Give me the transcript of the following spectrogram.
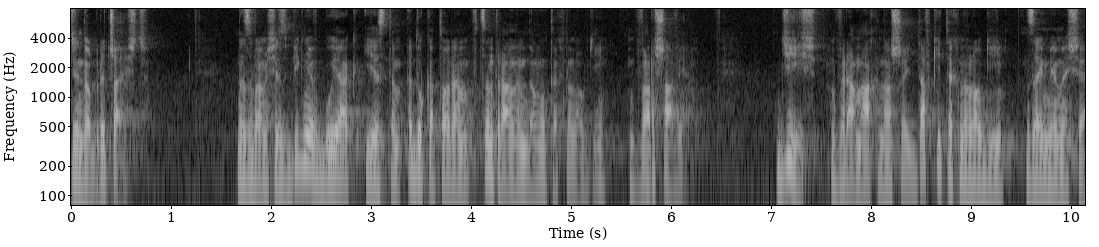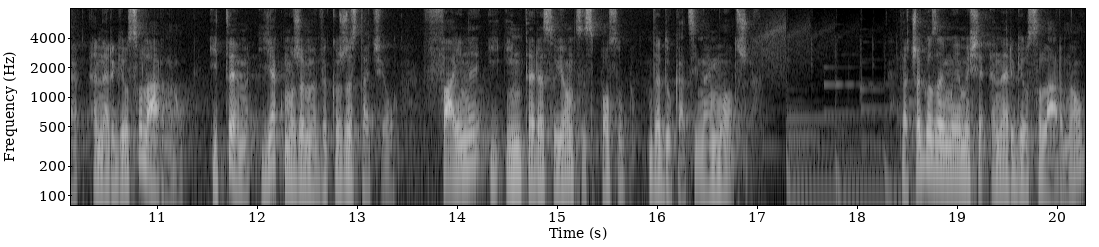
Dzień dobry, cześć. Nazywam się Zbigniew Bujak i jestem edukatorem w Centralnym Domu Technologii w Warszawie. Dziś w ramach naszej dawki technologii zajmiemy się energią solarną i tym, jak możemy wykorzystać ją w fajny i interesujący sposób w edukacji najmłodszych. Dlaczego zajmujemy się energią solarną?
